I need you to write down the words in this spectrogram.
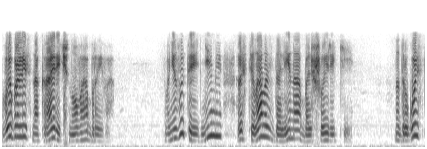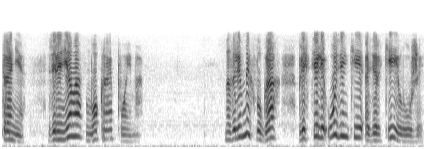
выбрались на край речного обрыва. Внизу перед ними расстилалась долина большой реки. На другой стороне зеленела мокрая пойма. На заливных лугах блестели узенькие озерки и лужи.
